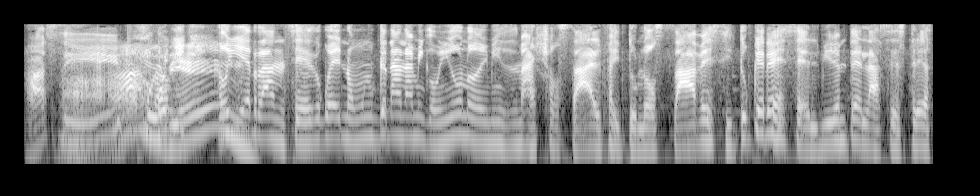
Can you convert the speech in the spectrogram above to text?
Ah, sí. Ah, muy bien. Oye, Ramses, bueno, un gran amigo mío, uno de mis machos alfa, y tú lo sabes, y tú que eres el vidente de las estrellas.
